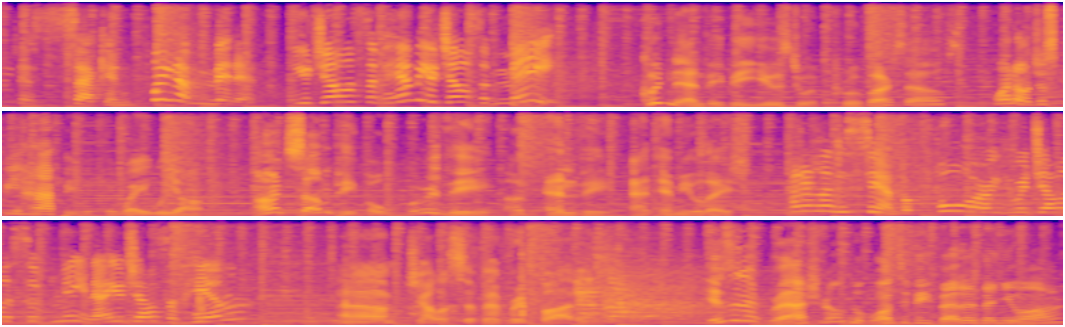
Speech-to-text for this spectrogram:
Wait a second. Wait a minute. You jealous of him or you jealous of me? Couldn't envy be used to improve ourselves? Why not just be happy with the way we are? Aren't some people worthy of envy and emulation? I don't understand. Before you were jealous of me. Now you're jealous of him? I'm jealous of everybody. Isn't it rational to want to be better than you are?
